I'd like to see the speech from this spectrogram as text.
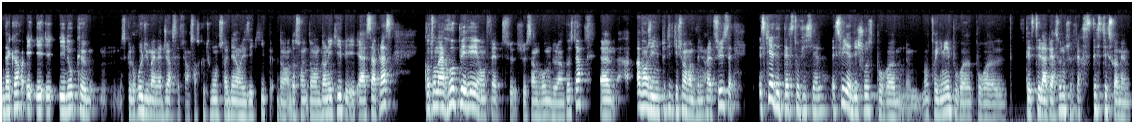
D'accord. Et, donc, euh, parce que le rôle du manager, c'est de faire en sorte que tout le monde soit bien dans les équipes, dans, l'équipe et, à sa place. Quand on a repéré en fait ce, syndrome de l'imposteur, euh, avant j'ai une petite question avant de venir là-dessus. Est-ce qu'il y a des tests officiels? Est-ce qu'il y a des choses pour euh, entre guillemets pour, pour tester la personne ou se faire tester soi-même?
